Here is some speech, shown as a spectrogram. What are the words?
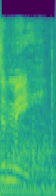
to me.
